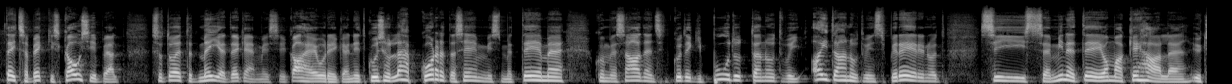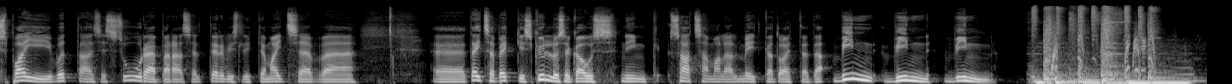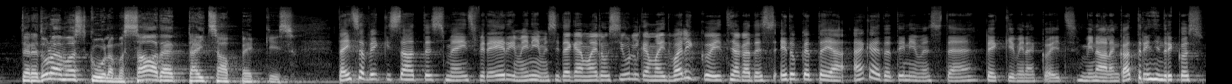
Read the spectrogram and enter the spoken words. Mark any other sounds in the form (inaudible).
täitsa pekkis kausi pealt sa toetad meie tegemisi kahe euriga, nii et kui sul läheb korda see, mis me teeme. kui me saade on sind kuidagi puudutanud või aidanud või inspireerinud, siis mine tee oma kehale üks pai, võta siis suurepäraselt tervislik ja maitsev äh, täitsa pekkis küllusekauss ning saad samal ajal meid ka toetada win,. Win-win-win tere tulemast kuulama saadet Täitsa Pekkis. täitsa Pekkis saates me inspireerime inimesi tegema elus julgemaid valikuid, jagades edukate ja ägedate inimeste pekkiminekuid. mina olen Katrin Hindrikus.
